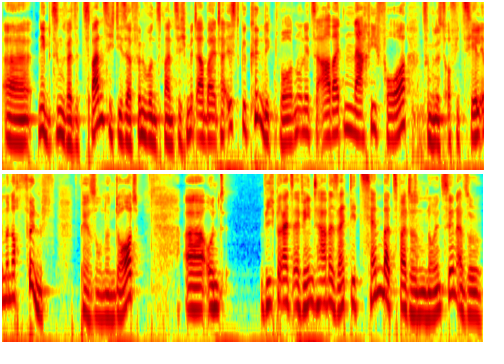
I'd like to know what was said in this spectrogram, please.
äh, nee, beziehungsweise 20 dieser 25 Mitarbeiter ist gekündigt worden und jetzt arbeiten nach wie vor, zumindest offiziell, immer noch fünf Personen dort. Äh, und wie ich bereits erwähnt habe, seit Dezember 2019, also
